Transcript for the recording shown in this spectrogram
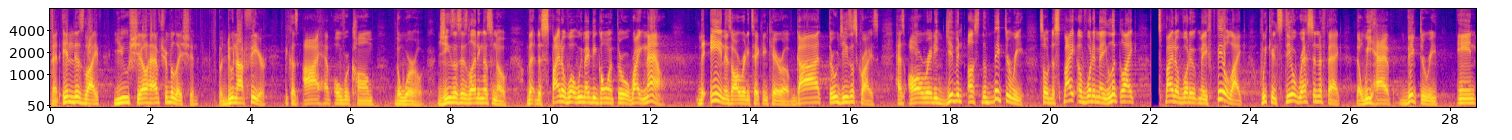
that in this life you shall have tribulation, but do not fear, because I have overcome the world. Jesus is letting us know that despite of what we may be going through right now, the end is already taken care of. God, through Jesus Christ, has already given us the victory. So despite of what it may look like, despite of what it may feel like, we can still rest in the fact that we have victory in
